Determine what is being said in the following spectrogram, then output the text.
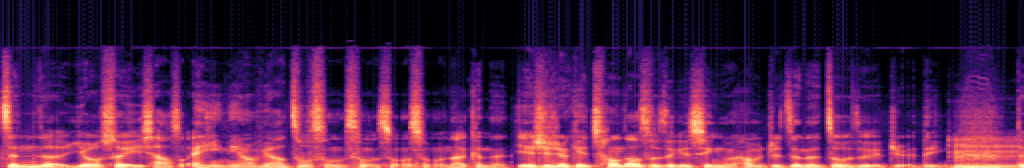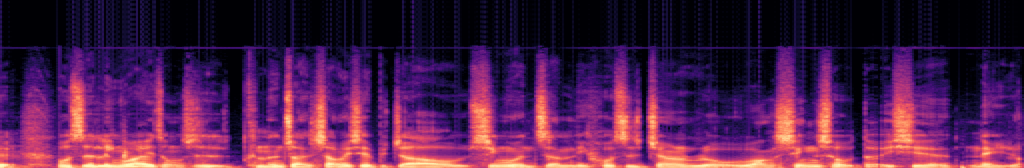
真的游说一下，说：“哎，你要不要做什么什么什么什么？”那可能也许就可以创造出这个新闻，他们就真的做这个决定。嗯，对。或是另外一种是可能转向一些比较新闻整理，或是 general 往新手的一些内容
